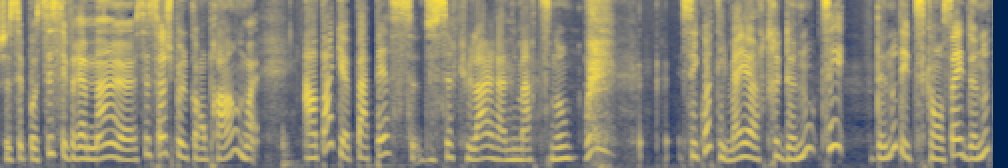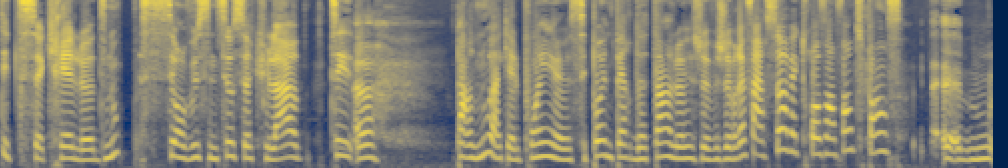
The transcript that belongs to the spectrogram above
Je sais pas si c'est vraiment euh, c'est ça je peux le comprendre. Ouais. En tant que papesse du circulaire Annie Martineau. Oui. C'est quoi tes meilleurs trucs? De nous Tu sais Donne-nous des petits conseils, donne-nous tes petits secrets là. Dis-nous si on veut s'initier au circulaire, tu sais ah parle-nous à quel point euh, c'est pas une perte de temps. Là. Je, je, devrais faire ça avec trois enfants, tu penses? Euh,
